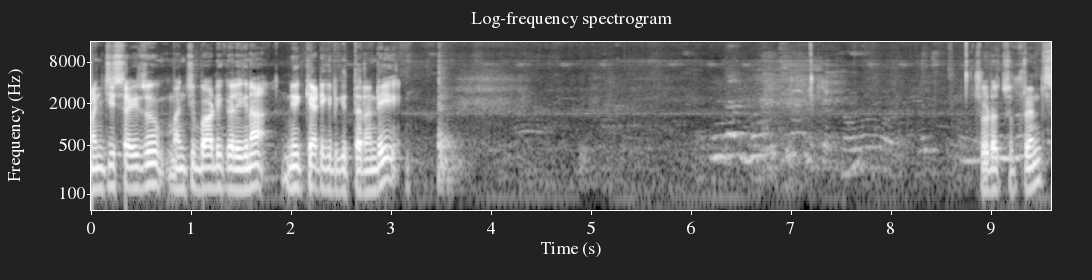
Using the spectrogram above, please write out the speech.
మంచి సైజు మంచి బాడీ కలిగిన న్యూ కేటగిరీకి ఇస్తారండి చూడొచ్చు friends.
